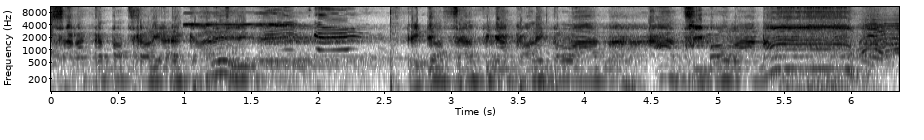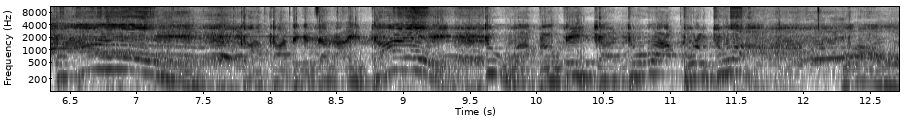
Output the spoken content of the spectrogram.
Sangat ketat sekali ada kali. Tiga serpinya kali pelan. Aji Maulana. Kali. Gagal dikejar kali. Kali 23 22 Wow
